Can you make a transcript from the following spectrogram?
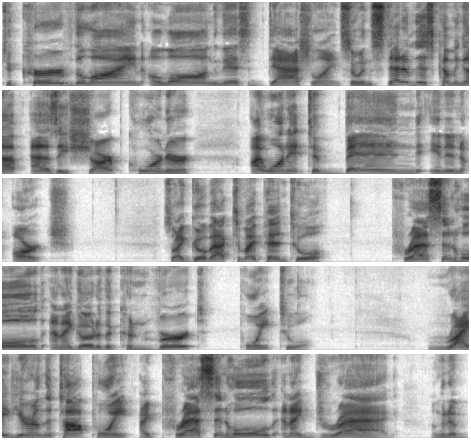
to curve the line along this dash line. So instead of this coming up as a sharp corner, I want it to bend in an arch. So I go back to my pen tool, press and hold, and I go to the convert point tool. Right here on the top point, I press and hold and I drag. I'm going to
